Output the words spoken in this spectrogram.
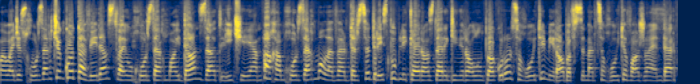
Ղլավայջս խորզաղջնքոտա վերամստվայուն խորզաղ Մայդան զատլիչիը։ Ախամ խորզաղ մալավարդրսըդ Ռեսպուբլիկայի ռազդարը գիներալուն պրակուրոր սղոյթը Միրաբով սմեր սղոյթը վաժայ ընդար։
